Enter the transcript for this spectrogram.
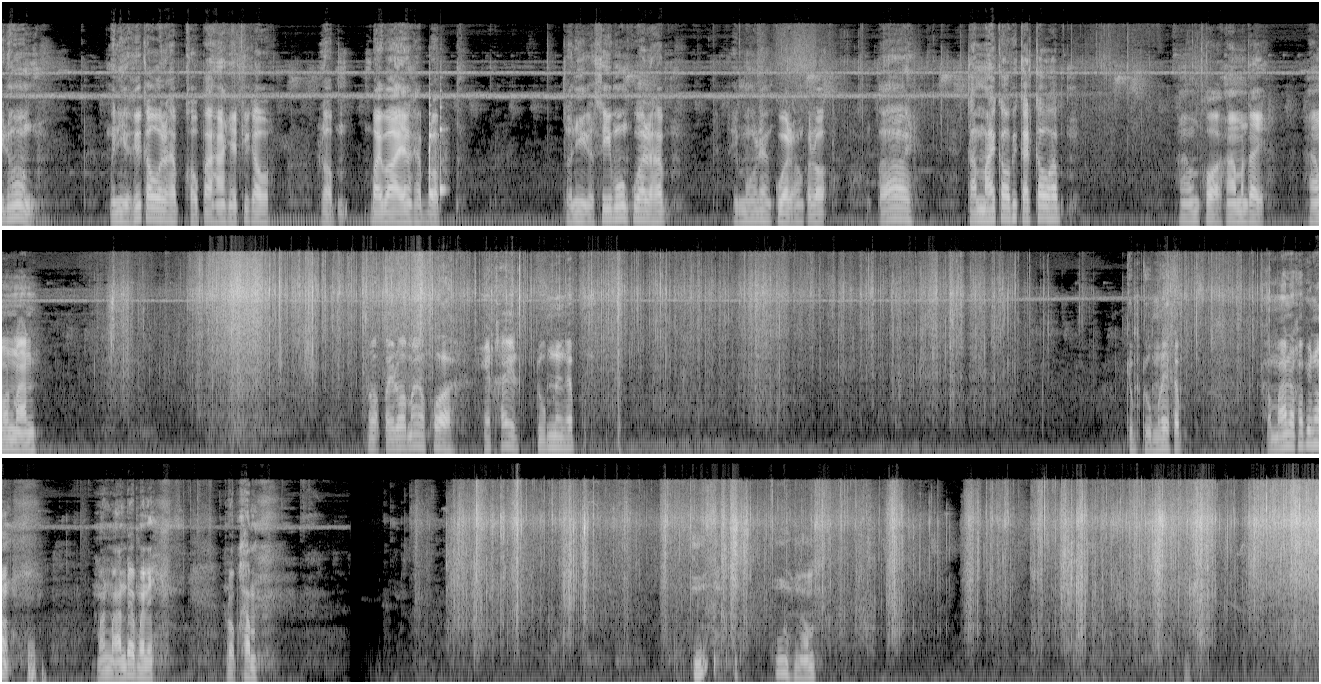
พี่น้องมันนี้ก็คือเก่าแล้วครับ เขาป่าหาเห็ดที่เก่ารอบบ่ายๆนะครับรอบตอนนี้ก็สี่โมงกว่าแล้วครับสี่โมงแรงกว่าแล้วก็เลาะไปตามไม้เก่าพิกัดเก่าครับ หามันพอหามันได้หามันมันเลาะไปเลาะมาพอเห็ดไข่ดุมหนึ่งครับ จุ่มๆเลยครับเอามาแล้วครับพี่น้องมันหมานได้มานี่รอบคำอื้ออื้น้ำ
